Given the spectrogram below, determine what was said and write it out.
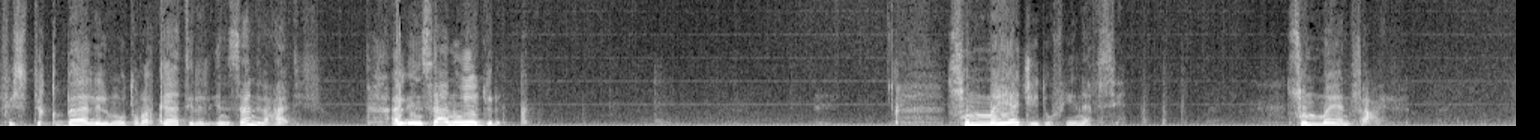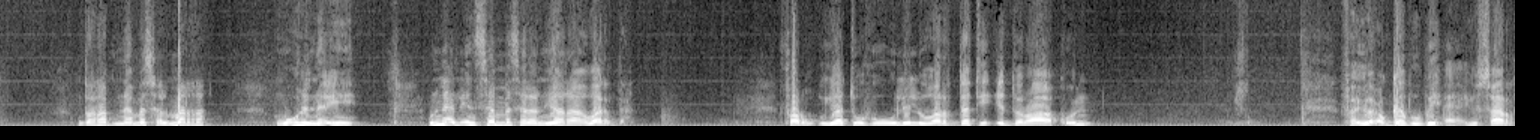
في استقبال المدركات للإنسان العادي الإنسان يدرك. ثم يجد في نفسه. ثم ينفعل. ضربنا مثل مرة وقلنا إيه؟ قلنا الإنسان مثلا يرى وردة. فرؤيته للوردة إدراك. فيعجب بها يسر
